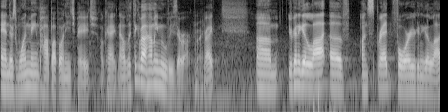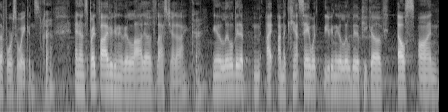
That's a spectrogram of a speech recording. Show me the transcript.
And there's one main pop-up on each page. Okay. Now think about how many movies there are. Right. Right. Um, you're gonna get a lot of on spread four. You're gonna get a lot of Force Awakens. Okay. And on spread five, you're gonna get a lot of Last Jedi. Okay. You get a little bit of I I can't say what you're gonna get a little bit of peek of else on.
